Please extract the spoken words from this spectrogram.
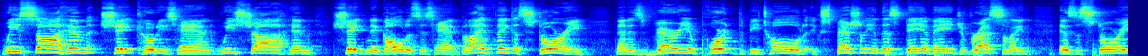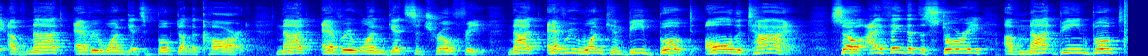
We saw him shake Cody's hand. We saw him shake Nick Aldis's hand. But I think a story that is very important to be told, especially in this day of age of wrestling, is the story of not everyone gets booked on the card. Not everyone gets a trophy. Not everyone can be booked all the time. So I think that the story of not being booked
